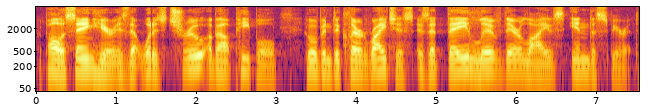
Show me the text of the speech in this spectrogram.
What Paul is saying here is that what is true about people who have been declared righteous is that they live their lives in the Spirit.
